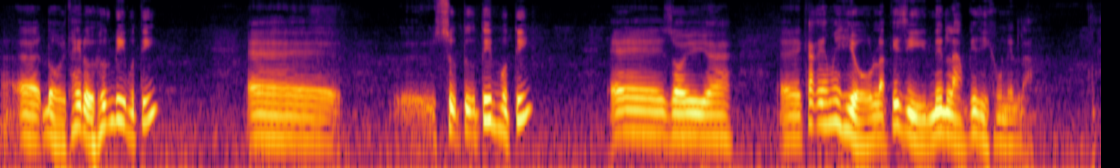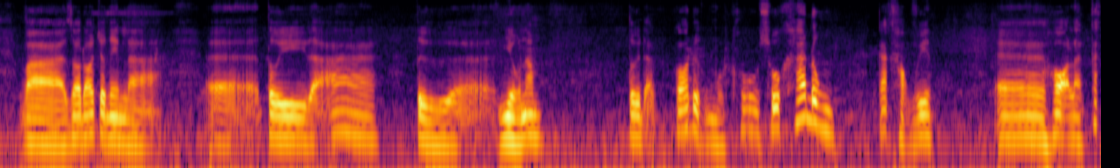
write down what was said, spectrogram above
Ờ, đổi thay đổi hướng đi một tí, ờ, sự tự tin một tí, ờ, rồi các em mới hiểu là cái gì nên làm, cái gì không nên làm. Và do đó cho nên là tôi đã từ nhiều năm tôi đã có được một số khá đông các học viên. Họ là các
